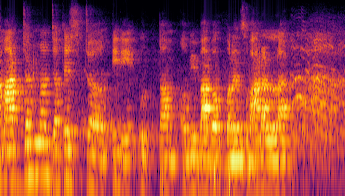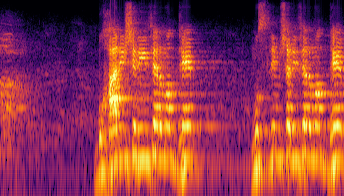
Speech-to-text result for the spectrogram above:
আমার জন্য যথেষ্ট, তিনি উত্তম অভিভাবক বলেন, সুবহানাল্লাহ। বুহারি শরীফের মধ্যে মুসলিম শরীফের মধ্যে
